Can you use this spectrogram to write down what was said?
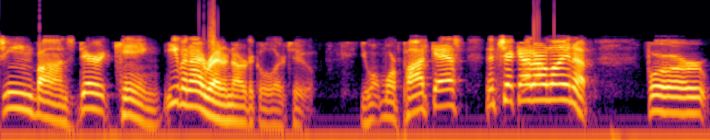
Gene Bonds, Derek King. Even I read an article or two. You want more podcasts? Then check out our lineup. For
